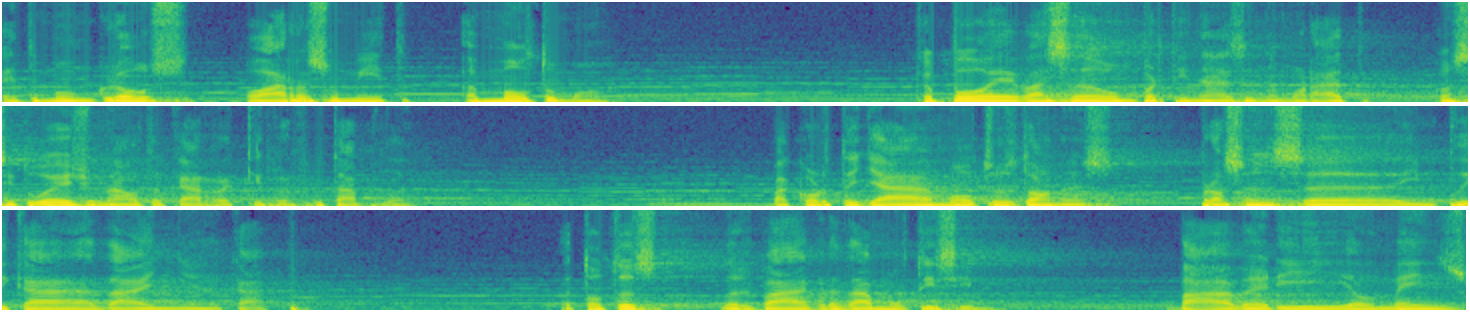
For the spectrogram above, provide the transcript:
Edmund Gross ho ha resumit amb molt humor. Que Poe va ser un pertinàs enamorat constitueix un altre càrrec irrefutable. Va cortellar a moltes dones, però sense implicar dany a cap. A totes les va agradar moltíssim. Va haver-hi almenys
